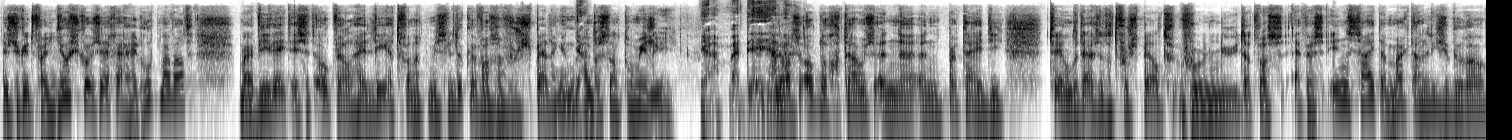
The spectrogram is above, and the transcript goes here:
Dus je kunt van Jusko zeggen, hij roept maar wat. Maar wie weet is het ook wel, hij leert van het mislukken van zijn voorspellingen. Ja. Anders dan Tommy Lee. Ja, maar de, ja. En er was ook nog trouwens een, een partij die 200.000 had voorspeld voor nu. Dat was FS Insight, een marktanalysebureau.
